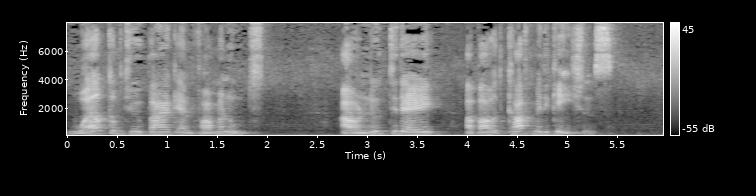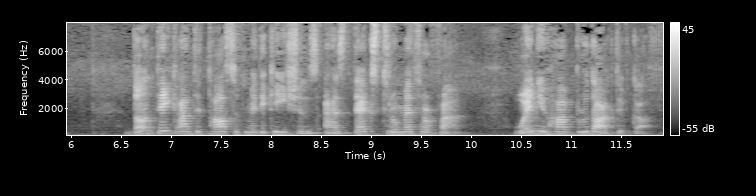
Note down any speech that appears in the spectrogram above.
Welcome to Back and Pharma Notes. Our news today about cough medications. Don't take antitussive medications as dextromethorphan when you have productive cough,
